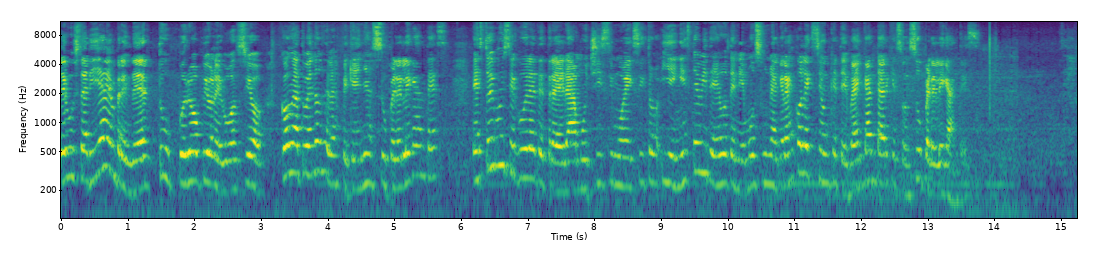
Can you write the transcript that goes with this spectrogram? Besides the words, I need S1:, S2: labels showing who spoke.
S1: ¿Te gustaría emprender tu propio negocio con atuendos de las pequeñas súper elegantes? Estoy muy segura te traerá muchísimo éxito y en este video tenemos una gran colección que te va a encantar que son súper elegantes.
